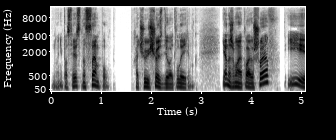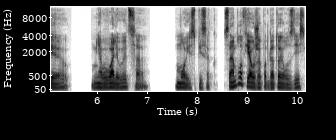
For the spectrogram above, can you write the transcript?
ну, непосредственно сэмпл. Хочу еще сделать лейринг. Я нажимаю клавишу F, и у меня вываливается мой список сэмплов. Я уже подготовил здесь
